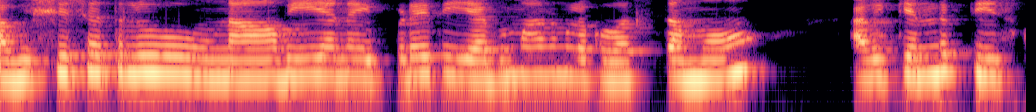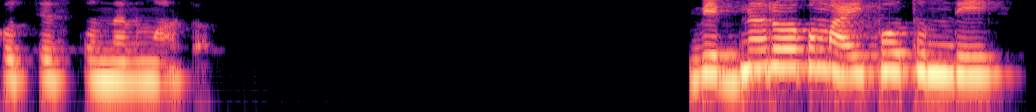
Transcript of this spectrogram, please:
ఆ విశేషతలు నావి అనే ఎప్పుడైతే ఈ అభిమానంలోకి వస్తామో అవి కిందకి తీసుకొచ్చేస్తుంది అనమాట విఘ్న రూపం అయిపోతుంది.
